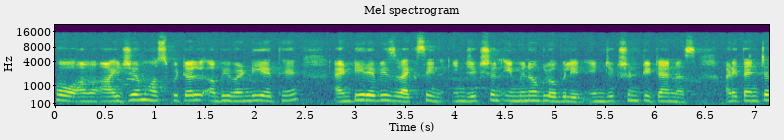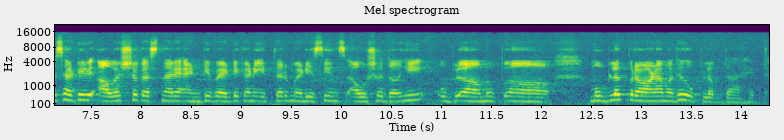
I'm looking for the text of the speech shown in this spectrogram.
हो I G M hospital Bhiwandi येथे anti rabies vaccine injection immunoglobulin injection tetanus आणि त्यांच्यासाठी आवश्यक असणारे अँटीबायोटिक आणि इतर मेडिसिन्स औषधं ही उब मुबलक प्रमाणामध्ये उपलब्ध आहेत.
